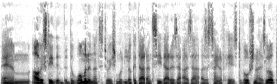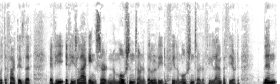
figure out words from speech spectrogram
um, obviously the, the the woman in that situation would look at that and see that as a, as a as a sign of his devotion or his love. But the fact is that if he if he's lacking certain emotions or an ability to feel emotions or to feel empathy, or to, then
